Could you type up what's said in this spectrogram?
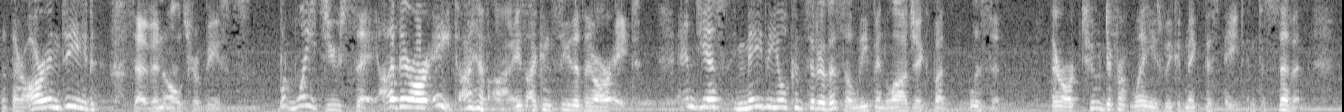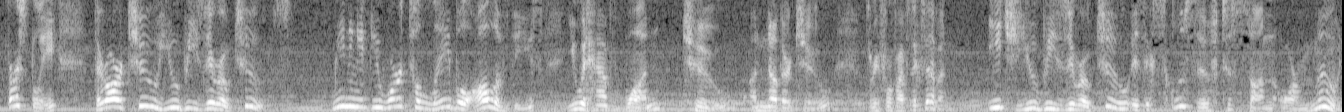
that there are indeed seven Ultra Beasts. But wait, you say, I, there are eight. I have eyes, I can see that there are eight. And yes, maybe you'll consider this a leap in logic, but listen. There are two different ways we could make this eight into seven. Firstly, there are two UB02s, meaning if you were to label all of these, you would have one, two, another two, three, four, five, six, seven. Each UB02 is exclusive to Sun or Moon,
